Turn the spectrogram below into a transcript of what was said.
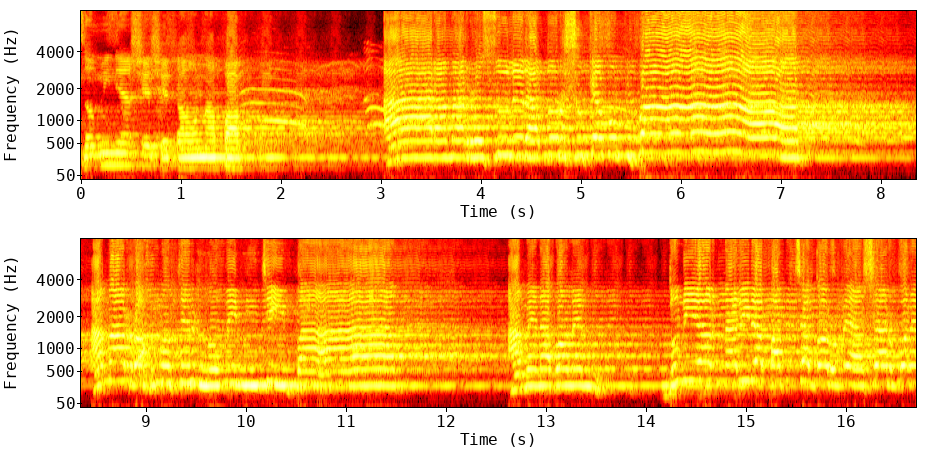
জমিনে আসে, সেটাও না পাক আর আমার রসুলের আদর্শ কেমন পাক? আমার রহমতের নবী নিজেই পাক। আমেনা বলেন দুনিয়ার নারীরা বাচ্চা গর্ভে আসার পরে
